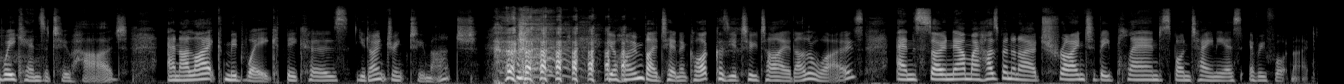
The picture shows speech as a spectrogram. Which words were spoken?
weekends are too hard. And I like midweek because you don't drink too much. you're home by 10 o'clock because you're too tired otherwise. And so now my husband and I are trying to be planned, spontaneous every fortnight.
